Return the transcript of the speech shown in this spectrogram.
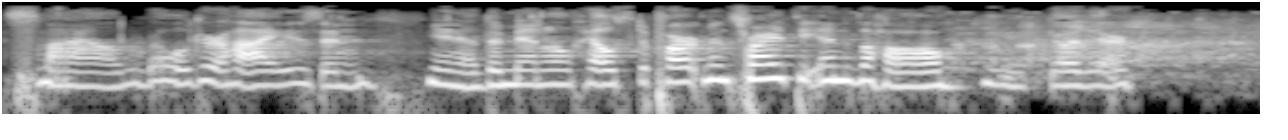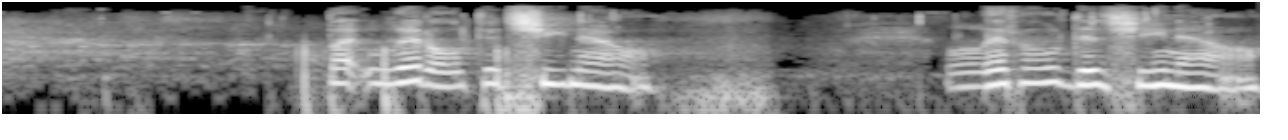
smiled, rolled her eyes, and, you know, the mental health department's right at the end of the hall. You go there. But little did she know. Little did she know.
